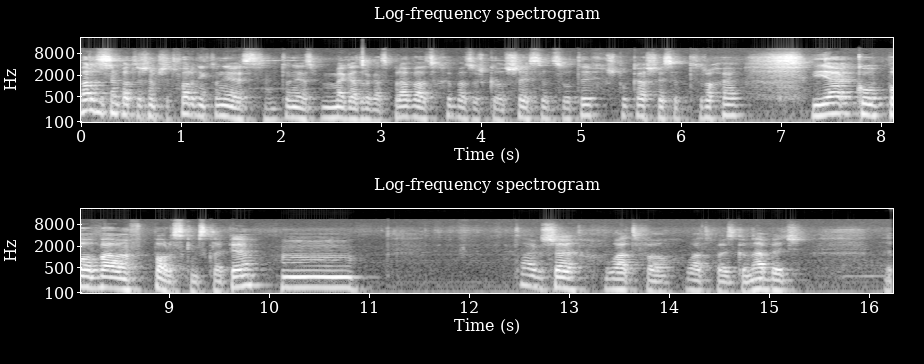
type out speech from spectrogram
Bardzo sympatyczny przetwornik, to nie jest, to nie jest mega droga sprawa, co chyba coś około 600 zł, sztuka 600 trochę. Ja kupowałem w polskim sklepie. Hmm. Także łatwo, łatwo jest go nabyć. Y,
